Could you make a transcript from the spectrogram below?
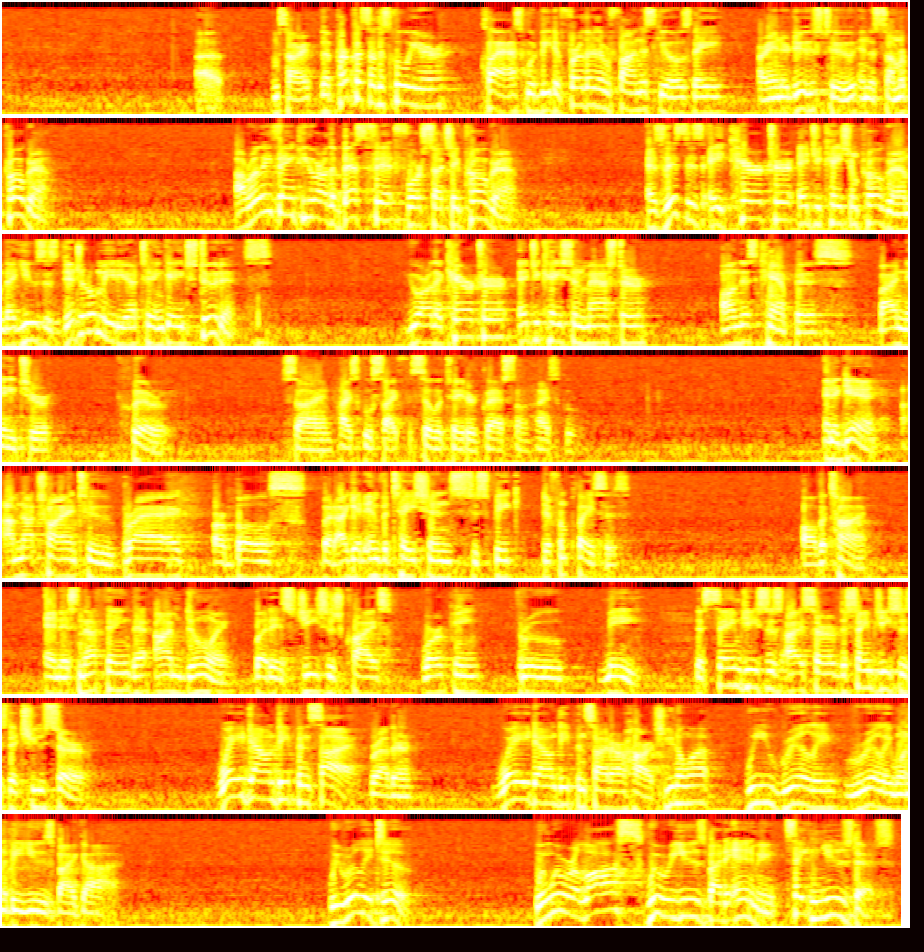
Uh, I'm sorry. The purpose of the school year class would be to further refine the skills they are introduced to in the summer program. I really think you are the best fit for such a program, as this is a character education program that uses digital media to engage students. You are the character education master on this campus by nature, clearly. Signed, High School Site Facilitator, Gladstone High School. And again, I'm not trying to brag or boast, but I get invitations to speak different places all the time. And it's nothing that I'm doing, but it's Jesus Christ working through me. The same Jesus I serve, the same Jesus that you serve. Way down deep inside, brethren, way down deep inside our hearts, you know what? We really, really want to be used by God. We really do. When we were lost, we were used by the enemy. Satan used us.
